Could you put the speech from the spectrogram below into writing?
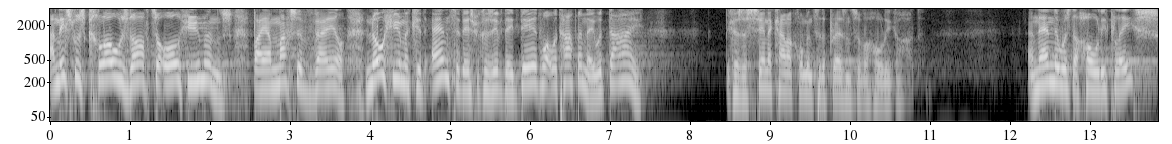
And this was closed off to all humans by a massive veil. No human could enter this because if they did, what would happen? They would die. Because a sinner cannot come into the presence of a holy God. And then there was the holy place.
